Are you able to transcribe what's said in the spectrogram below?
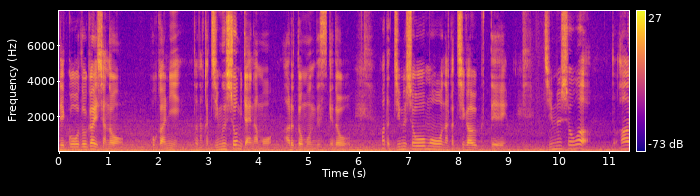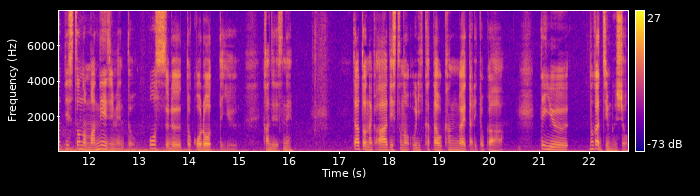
レコード会社の他にあとなんか事務所みたいなのもあると思うんですけどまた事務所もなんか違うくて事務所はアーティストのマネージメントをするところっていう感じですね。であとなんかアーティストの売り方を考えたりとかっていうのが事務所。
